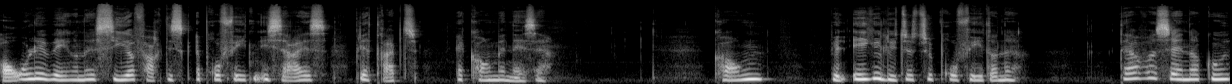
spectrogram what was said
overleveringerne siger faktisk, at profeten Isaias bliver dræbt af kong Manasseh. Kongen vil ikke lytte til profeterne. Derfor sender Gud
